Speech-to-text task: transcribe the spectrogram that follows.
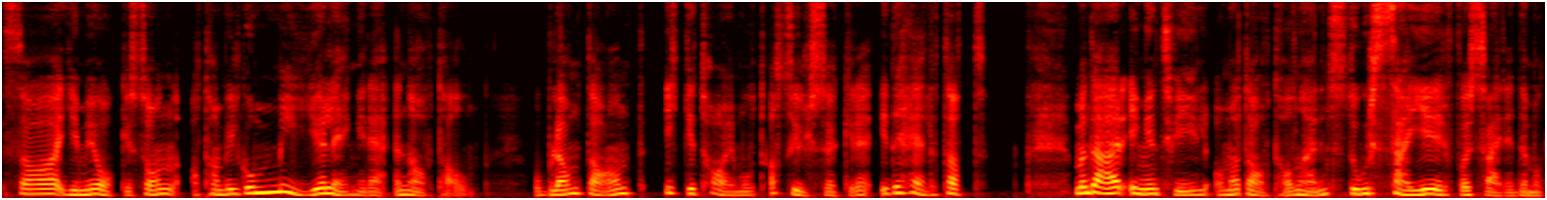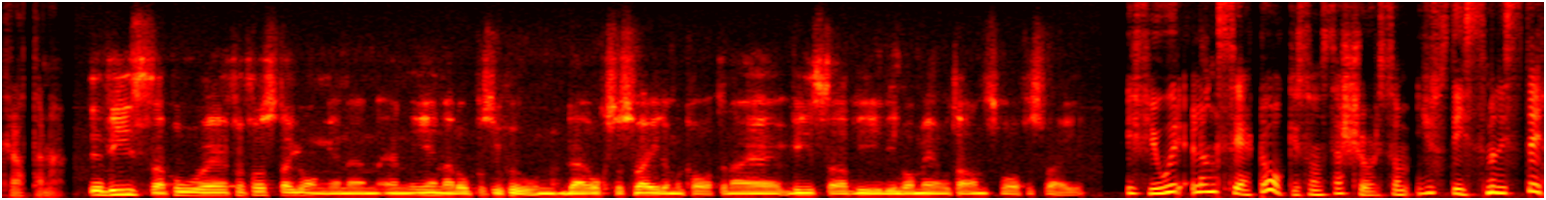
sa Jimmy Åkesson at han vil gå mye lengre enn avtalen, og blant annet ikke ta imot asylsøkere i det hele tatt. Men det er ingen tvil om at avtalen er en stor seier for Sverigedemokraterna. Det viser på eh, for første gang en, en enad opposisjon, der også Sverigedemokraterna viser at vi vil være med og ta ansvar for Sverige. I fjor lanserte Åkesson seg sjøl som justisminister.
